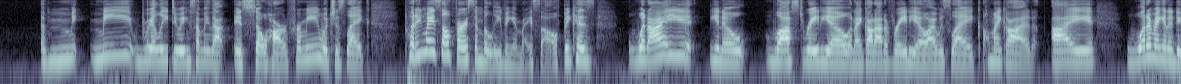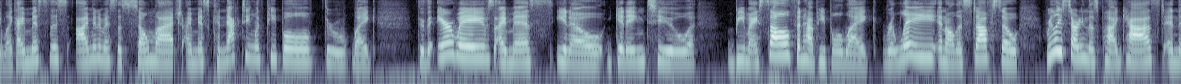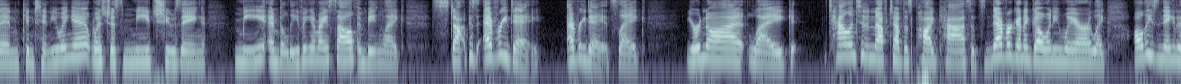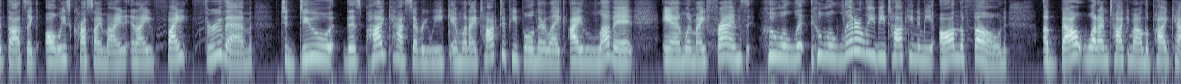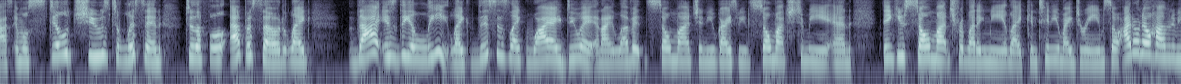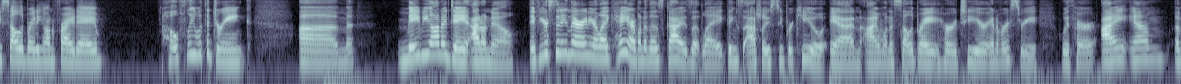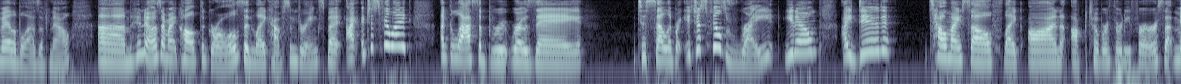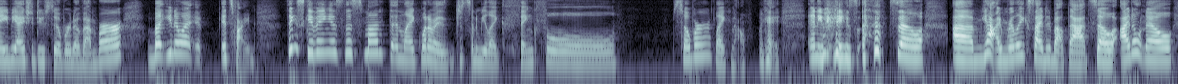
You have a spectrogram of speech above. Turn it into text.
Uh, me, me really doing something that is so hard for me, which is like putting myself first and believing in myself. Because when I, you know, lost radio and I got out of radio, I was like, oh my God, I, what am I to do? Like, I miss this. I'm to miss this so much. I miss connecting with people through like, through the airwaves. I miss, you know, getting to, be myself and have people like relate and all this stuff. So, really starting this podcast and then continuing it was just me choosing me and believing in myself and being like, stop. Because every day, every day, it's like, you're not like talented enough to have this podcast. It's never going to go anywhere. Like, all these negative thoughts, like, always cross my mind. And I fight through them to do this podcast every week. And when I talk to people and they're like I love it and when my friends who will li- who will literally be talking to me on the phone about what I'm talking about on the podcast and will still choose to listen to the full episode like that is the elite. Like this is like why I do it. And I love it so much. And you guys mean so much to me. And thank you so much for letting me like continue my dream. So I don't know how I'm going to be celebrating on Friday. Hopefully with a drink um, maybe on a date, I don't know. If you're sitting there and you're like, hey, I'm one of those guys that like thinks Ashlee's super cute and I want to celebrate her two year anniversary with her, I am available as of now. Um, who knows? I might call up the girls and like have some drinks, but I, I just feel like a glass of brut rose to celebrate. It just feels right, you know? I did tell myself like on October 31st that maybe I should do sober November, but you know what? It, it's fine. Thanksgiving is this month, and like, what am I just gonna be like thankful? sober like no okay anyways so um yeah i'm really excited about that so i don't know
